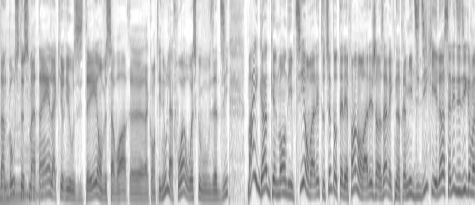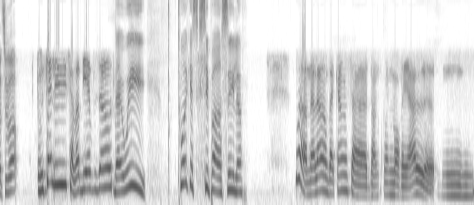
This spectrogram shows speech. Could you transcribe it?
Dans le boost ce matin, la curiosité, on veut savoir, euh, racontez-nous la fois où est-ce que vous vous êtes dit, My God, que le monde est petit, on va aller tout de suite au téléphone, on va aller jaser avec notre ami Didi qui est là. Salut Didi, comment tu vas? Salut, ça va bien vous autres? Ben oui. Toi, qu'est-ce qui s'est passé, là? En allant en vacances à- dans le coin de Montréal, euh, une,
